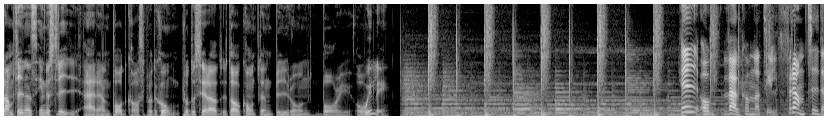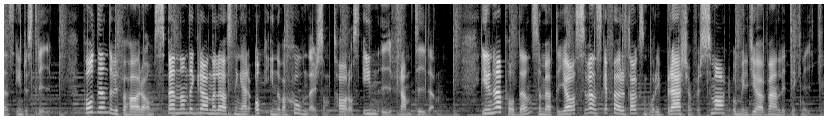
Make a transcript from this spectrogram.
Framtidens industri är en podcastproduktion producerad av contentbyrån Borg och Willy. Hej och välkomna till Framtidens industri. Podden där vi får höra om spännande gröna lösningar och innovationer som tar oss in i framtiden. I den här podden så möter jag svenska företag som går i bräschen för smart och miljövänlig teknik.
